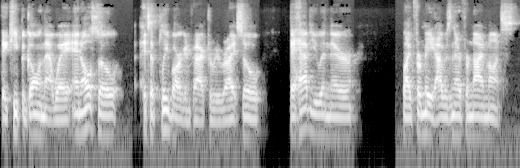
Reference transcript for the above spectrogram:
they keep it going that way. And also, it's a plea bargain factory, right? So they have you in there. Like for me, I was in there for nine months.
